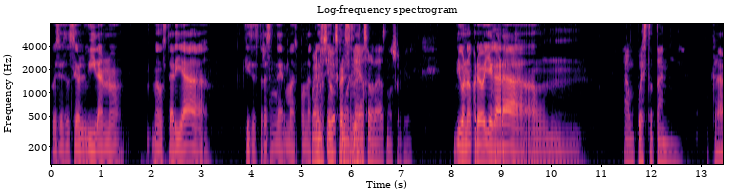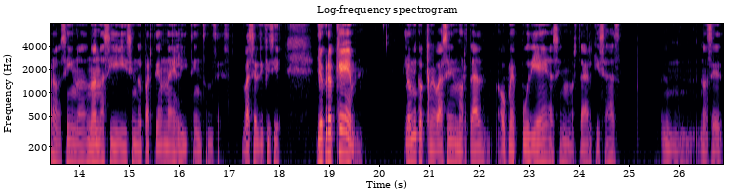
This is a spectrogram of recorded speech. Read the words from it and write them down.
pues eso se olvida, ¿no? Me gustaría quizás trascender más por una Bueno, si cuestión eres como personal. Díaz Ordaz, no se olvide. Digo, no creo llegar a, a un... A un puesto tan... Claro, sí, no, no nací siendo parte de una élite, entonces va a ser difícil. Yo creo que lo único que me va a hacer inmortal, o me pudiera hacer inmortal quizás, no sé,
